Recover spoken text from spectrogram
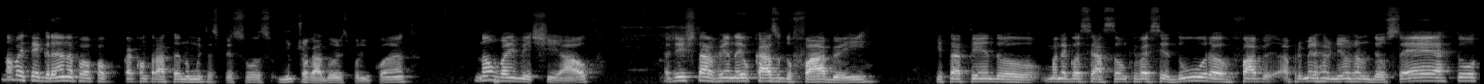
Não vai ter grana para ficar contratando muitas pessoas, muitos jogadores por enquanto. Não vai investir alto. A gente está vendo aí o caso do Fábio aí, que está tendo uma negociação que vai ser dura. O Fábio, a primeira reunião já não deu certo,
